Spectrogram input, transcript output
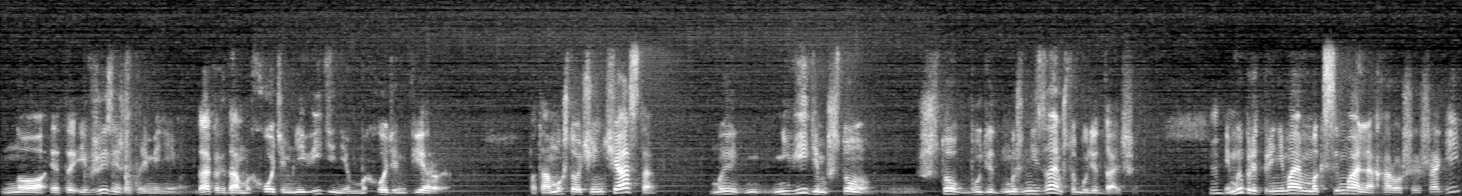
но это и в жизни же применимо, да, когда мы ходим невидением, мы ходим верою. Потому что очень часто мы не видим, что, что будет, мы же не знаем, что будет дальше. И мы предпринимаем максимально хорошие шаги,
